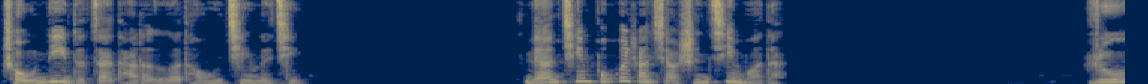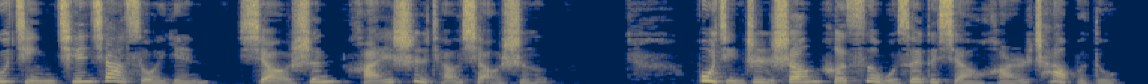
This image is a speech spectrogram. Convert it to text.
宠溺的在他的额头亲了亲。娘亲不会让小生寂寞的。如景千夏所言，小生还是条小蛇，不仅智商和四五岁的小孩差不多，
